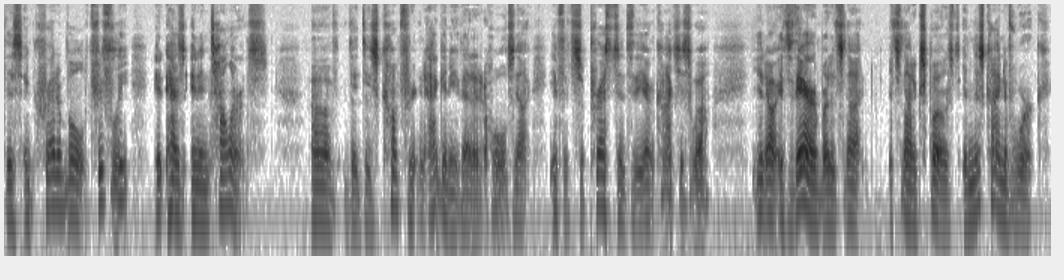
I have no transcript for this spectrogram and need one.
this incredible. Truthfully, it has an intolerance of the discomfort and agony that it holds. Now, if it's suppressed into the unconscious, well, you know, it's there, but it's not it's not exposed. In this kind of work,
